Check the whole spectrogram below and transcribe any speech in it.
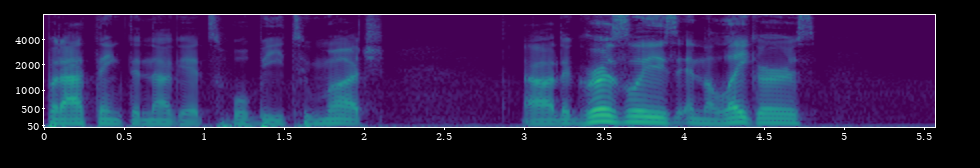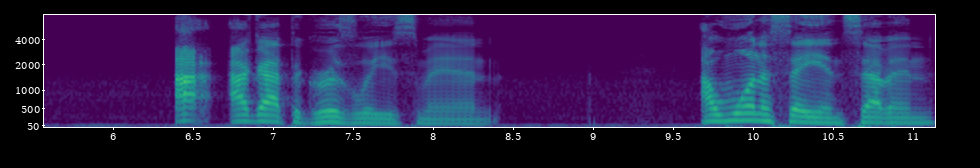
but I think the Nuggets will be too much. Uh, the Grizzlies and the Lakers. I I got the Grizzlies, man. I want to say in seven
